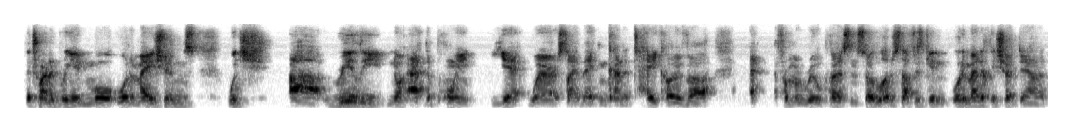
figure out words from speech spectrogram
they're trying to bring in more automations, which are really not at the point yet where it's like they can kind of take over eh, from a real person. So a lot of stuff is getting automatically shut down,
